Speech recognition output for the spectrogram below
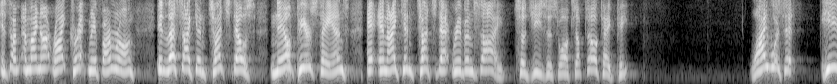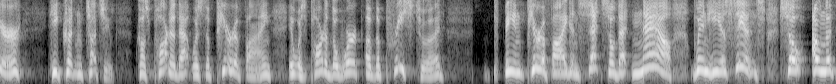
Is, am I not right? Correct me if I'm wrong. Unless I can touch those nail pierced hands and, and I can touch that riven side. So Jesus walks up to, okay, Pete. Why was it here he couldn't touch him? Because part of that was the purifying, it was part of the work of the priesthood being purified and set so that now when he ascends so on the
